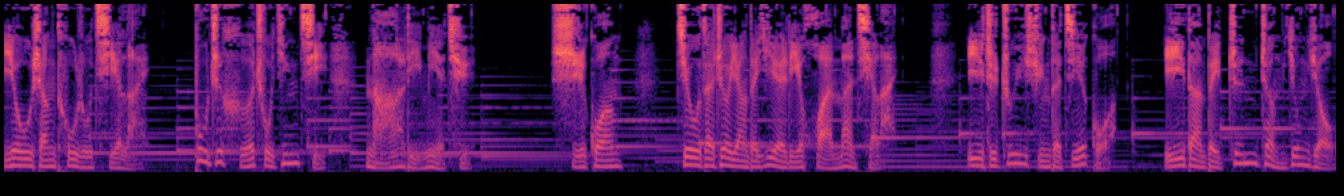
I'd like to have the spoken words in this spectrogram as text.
忧伤突如其来，不知何处应起，哪里灭去。时光就在这样的夜里缓慢起来，一直追寻的结果，一旦被真正拥有，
